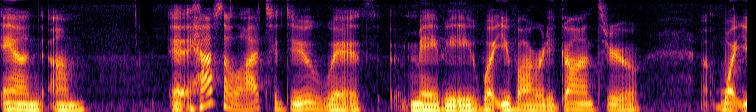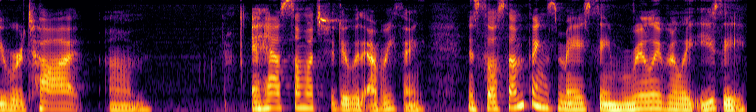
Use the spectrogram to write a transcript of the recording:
And um, it has a lot to do with maybe what you've already gone through, what you were taught. Um, it has so much to do with everything. And so some things may seem really, really easy.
